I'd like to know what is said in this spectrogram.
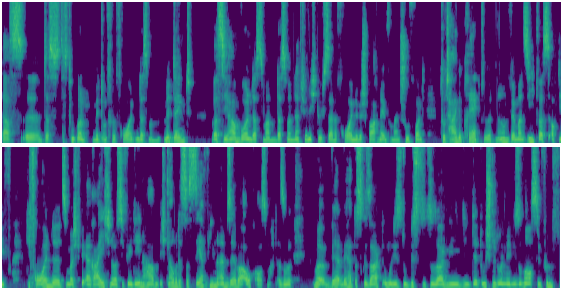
dass, äh, das, das tut man mit und für Freunden, dass man mitdenkt, was sie haben wollen, dass man, dass man natürlich durch seine Freunde, wir sprachen ja eben von meinem Schulfreund, total geprägt wird. Ne? Und wenn man sieht, was auch die, die Freunde zum Beispiel erreichen oder was sie für Ideen haben, ich glaube, dass das sehr viel in einem selber auch ausmacht. Also wer, wer hat das gesagt? Irgendwo dieses, du bist sozusagen die, die, der Durchschnitt oder nee, die Summe aus den fünf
